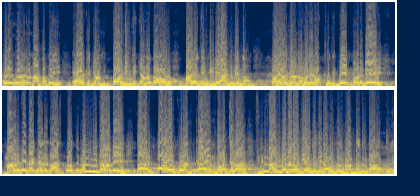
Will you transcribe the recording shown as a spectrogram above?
করে উড়ানো না হবে, একজন তৌহিদি জনতা বাড়িতে ফিরে আসবে না। প্রয়োজন হলে রক্ত দিবে মরবে মারবে ডাকার রাজপথ রঞ্জিত হবে। তারপরেও কোরআন কায়েম হওয়া ছাড়া ফিরে আসবে না রাজিয়া তুমি না মুসলমান বন্ধুটা তুলে।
